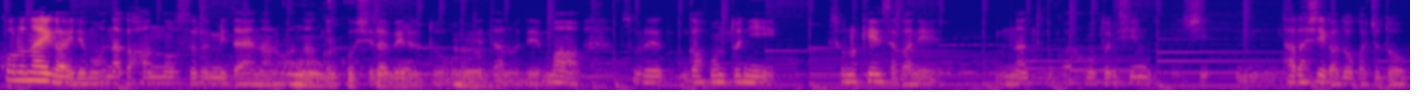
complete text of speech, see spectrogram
コロナ以外でもなんか反応するみたいなのはうん。なんかこう調べるとうん。出たので、まあそれが本当にその検査がねなんていうのかな本当にしんし正しいかどうかちょっと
